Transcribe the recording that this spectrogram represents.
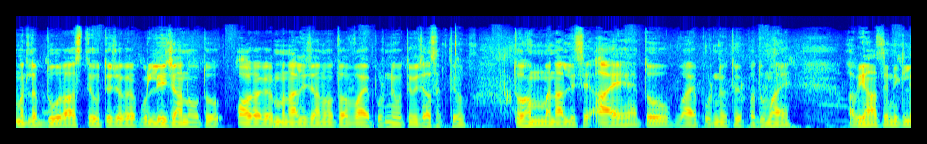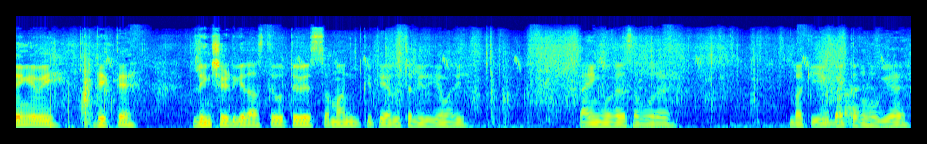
मतलब दो रास्ते होते हैं जो अगर आपको ले जाना हो तो और अगर मनाली जाना हो तो आप वाय पुरने होते हुए जा सकते हो। तो हम मनाली से आए हैं तो वाय पुरने होते हुए पदुम आए अब यहाँ से निकलेंगे भाई, देखते हैं। लिंक शेड के रास्ते होते हुए सामान की तैयारी चली रही है हमारी। टाइम वगैरह सब हो रहा है। बाकी एक बाइक का तो हो गया है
